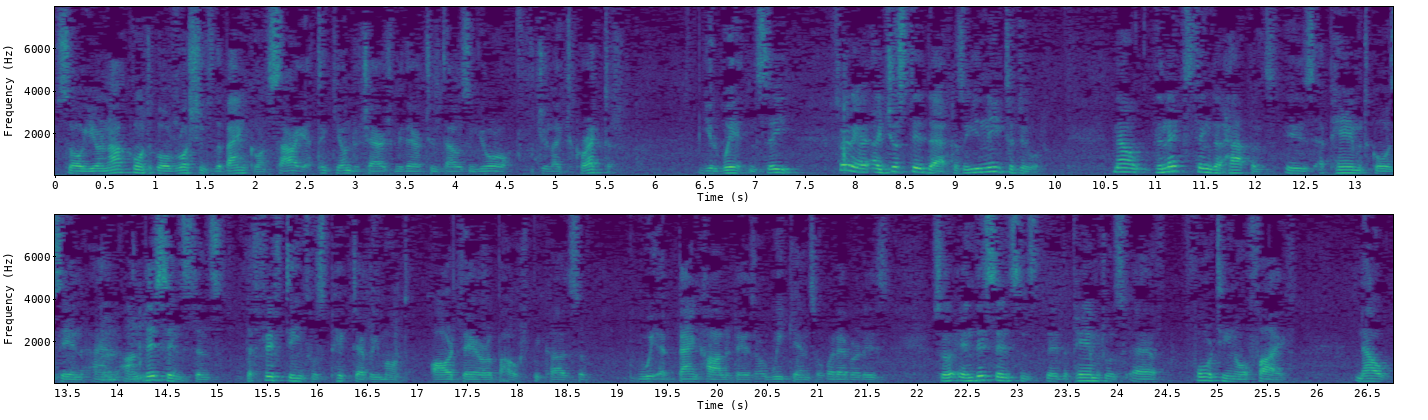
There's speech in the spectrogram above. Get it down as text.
So you're not going to go rushing to the bank going, sorry, I think you undercharged me there 2,000 euro. Would you like to correct it? You'll wait and see. So anyway, I just did that because you need to do it. Now, the next thing that happens is a payment goes in, and on this instance, the 15th was picked every month, or thereabout, because of we, uh, bank holidays or weekends or whatever it is. So in this instance, the, the payment was uh, 1405. Now,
